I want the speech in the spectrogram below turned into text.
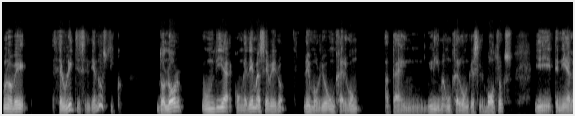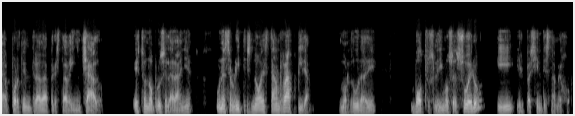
uno ve celulitis, el diagnóstico, dolor, un día con edema severo, le mordió un jergón acá en Lima, un jergón que es el Botrox, y tenía la puerta de entrada, pero estaba hinchado. Esto no produce la araña. Una celulitis no es tan rápida, mordura de Botrox. Le dimos el suero y el paciente está mejor.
